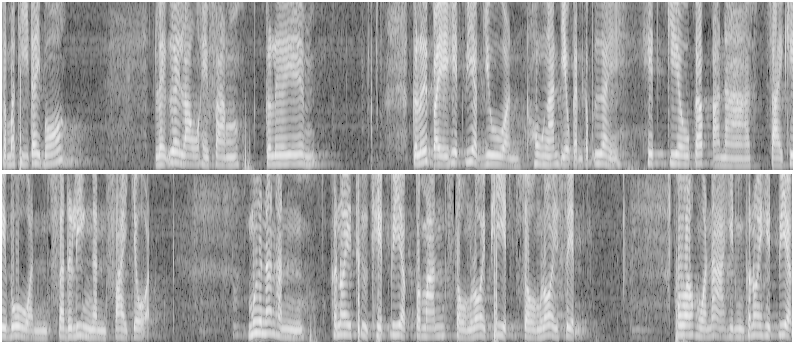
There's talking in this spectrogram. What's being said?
สมาธิได้บ่และเอื้อยเล่าให้ฟังก็เลยก็เลยไปเฮ็ดเวียกอยู่อันโรงงานเดียวกันกับเอื้อย เฮ็ดเกี่ยวกับอานาสายเคเบิลอันซาเดลิงอันไฟจอดมื้อนั้นหันขน้อยถือเฮ็ดเวียกประมาณ200พีด200เซนเพราะว่าหัวหน้าเห็นขน้อยเฮ็ดเวียก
